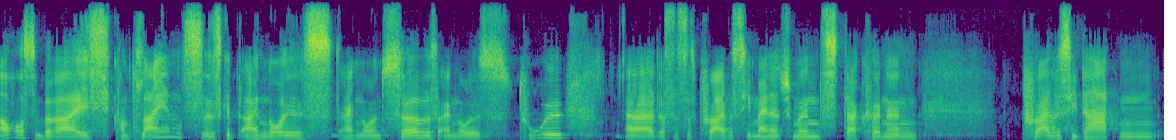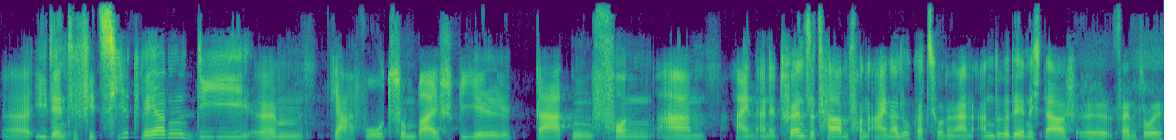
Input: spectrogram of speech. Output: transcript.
Auch aus dem Bereich Compliance. Es gibt ein neues, einen neuen Service, ein neues Tool. Äh, das ist das Privacy Management. Da können Privacy-Daten äh, identifiziert werden, die ähm, ja, wo zum Beispiel Daten von ähm, ein, eine Transit haben von einer Lokation in eine andere, der nicht da äh, sein soll,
